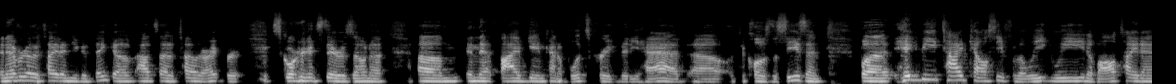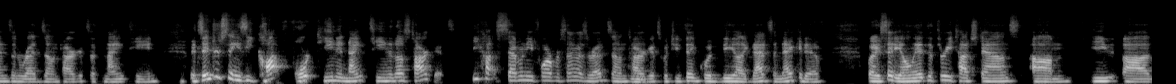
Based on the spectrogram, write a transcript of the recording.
and every other tight end you can think of outside of Tyler Eifert scored against Arizona um, in that five game kind of blitzkrieg that he had uh, to close the season. But Higbee tied Kelce for the league lead of all tight ends and red zone targets with 19. It's interesting is he caught 14 and 19 of those targets. He caught 74% of his red zone hmm. targets, which you think would be like that's a negative. But he said he only had the three touchdowns. Um, he uh,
